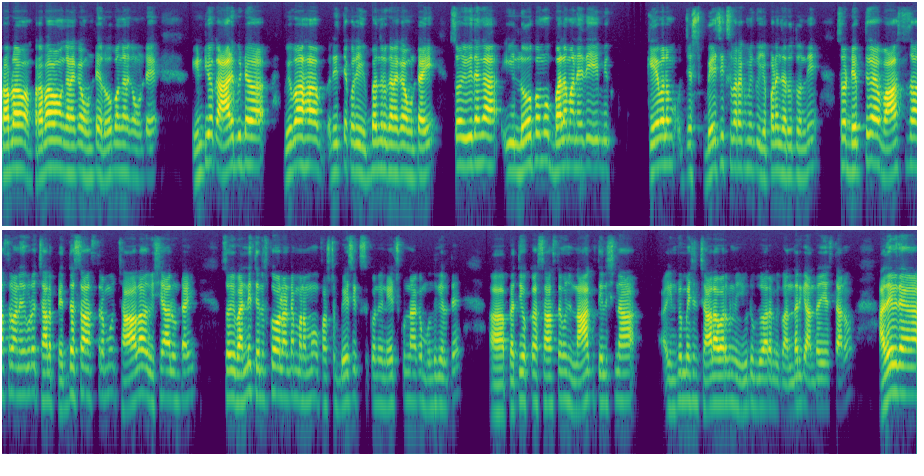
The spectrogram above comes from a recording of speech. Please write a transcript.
ప్రభావం ప్రభావం కనుక ఉంటే, లోపం కనుక ఉంటే, ఇంటి యొక్క ఆడబిడ్డ వివాహ రీత్యా కొద్దిగా ఇబ్బందులు గనక ఉంటాయి. సో, ఈ విధంగా ఈ లోపము, బలం అనేది మీకు కేవలం జస్ట్ బేసిక్స్ వరకు మీకు చెప్పడం జరుగుతుంది. సో, డెప్త్‌గా వాస్తు శాస్త్రం అనేది కూడా చాలా పెద్ద శాస్త్రము. చాలా విషయాలు ఉంటాయి సో, ఇవన్నీ తెలుసుకోవాలంటే మనము ఫస్ట్ బేసిక్స్ కొన్ని నేర్చుకున్నాక ముందుకెళ్తే ప్రతి ఒక్క శాస్త్రం గురించి నాకు తెలిసిన ఇన్ఫర్మేషన్ చాలా వరకు నేను యూట్యూబ్ ద్వారా మీకు అందరికీ అందజేస్తాను. అదేవిధంగా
